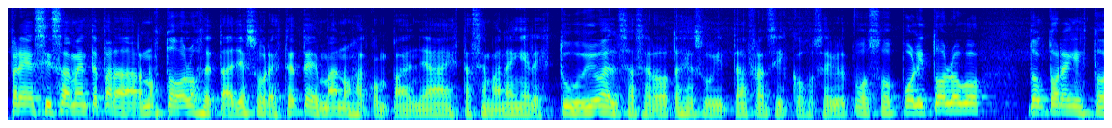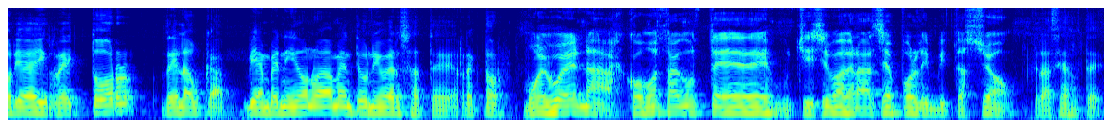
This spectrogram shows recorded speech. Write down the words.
Precisamente para darnos todos los detalles sobre este tema, nos acompaña esta semana en el estudio el sacerdote jesuita Francisco José Virtuoso, politólogo, doctor en historia y rector de la UCAP. Bienvenido nuevamente a Universate, rector. Muy buenas, ¿cómo están ustedes? Muchísimas gracias por la invitación. Gracias a usted.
